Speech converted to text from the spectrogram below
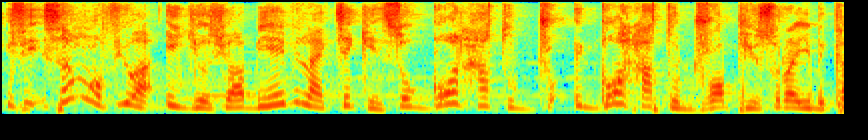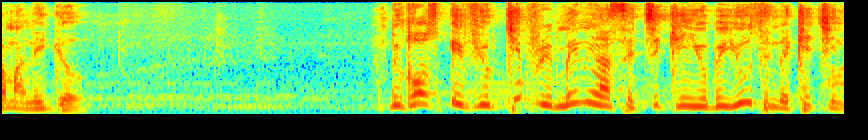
You see, some of you are eagles, you are behaving like chickens, so God has to God has to drop you so that you become an eagle. Because if you keep remaining as a chicken, you'll be used in the kitchen.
